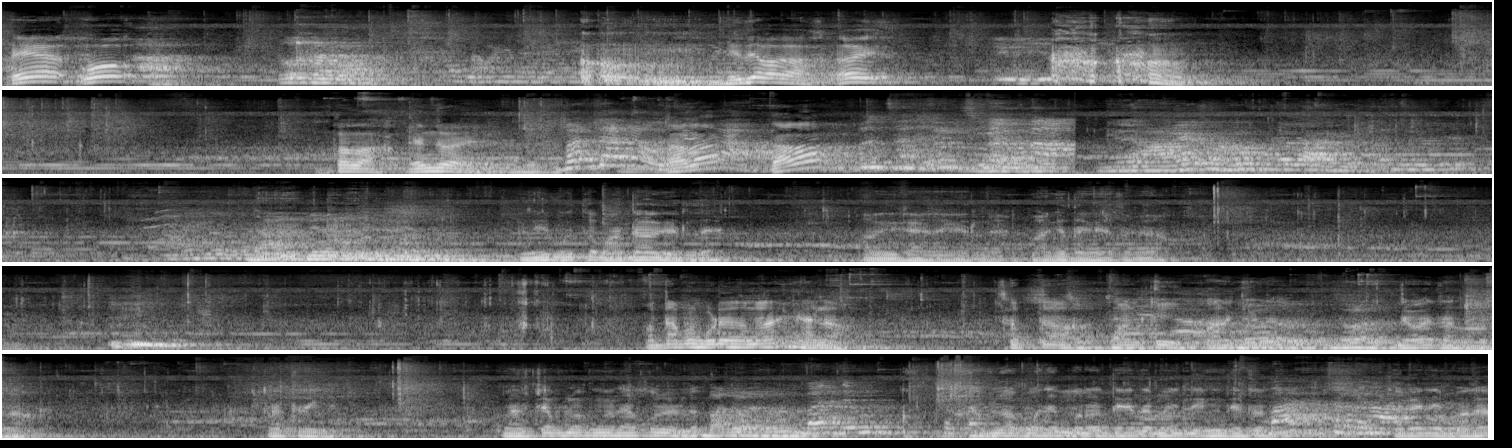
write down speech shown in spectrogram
हे. ओ. बघा इथे बघा चला एन्जॉय झाला? झाला? मी फक्त भाताळ घेतलंय. बाकी काय नाही घेतलंय. बाकी तर घ्या सगळं? आता आपण कुठे जाणार? आहे ह्याला सप्ताह पालखी पालखी. देवळात जाणार. होता रात्री. मागच्या ब्लॉगमध्ये दाखवलेलं. ब्लॉगमध्ये परत एकदा मी लिंक देतो सगळ्यांनी बघा।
